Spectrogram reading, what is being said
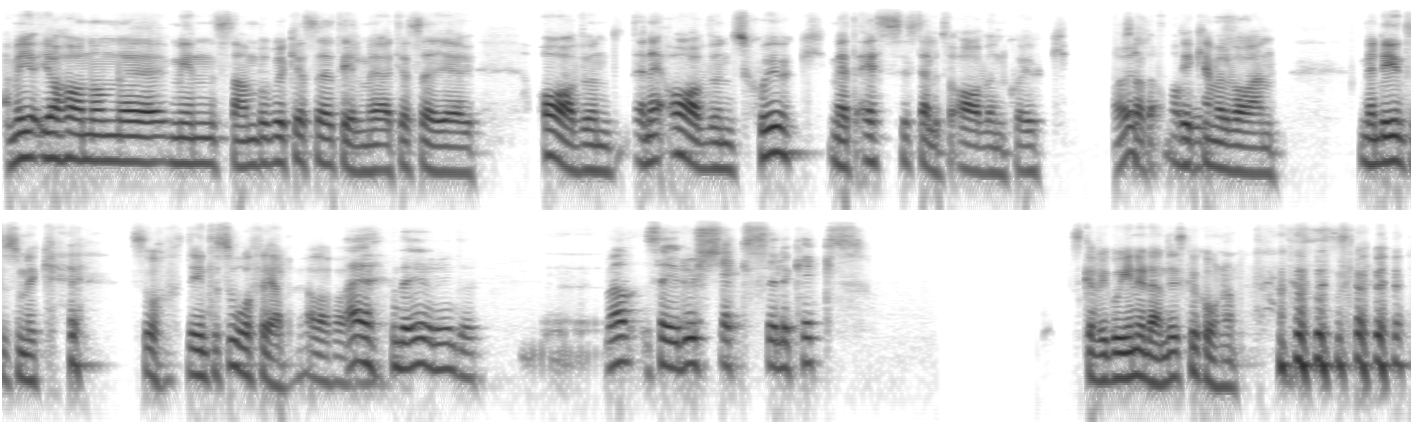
Ja, Men jag, jag har någon, eh, min sambo brukar säga till mig att jag säger avund, nej, avundsjuk med ett S istället för avundsjuk. Ja, så att det kan väl vara en, men det är inte så mycket, så, det är inte så fel i alla fall. Nej, det gör det inte. Men säger du kex eller kex? Ska vi gå in i den diskussionen?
